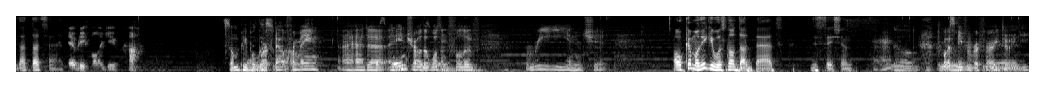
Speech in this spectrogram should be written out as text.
That that's sad. Nobody followed you. Ha. some people it worked listen. out for me. I had uh, a, an intro that wasn't yeah. full of re and shit. Oh, come on, Iggy was not that bad this session. No. I wasn't even no, referring to yeah. Iggy.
